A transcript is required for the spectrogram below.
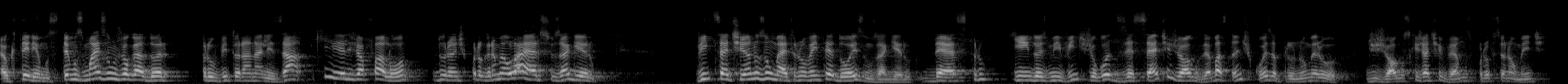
É o que teríamos. Temos mais um jogador para o Vitor analisar, que ele já falou durante o programa, é o Laércio, o zagueiro. 27 anos, 1,92m, um zagueiro destro, que em 2020 jogou 17 jogos. É bastante coisa para o número de jogos que já tivemos profissionalmente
